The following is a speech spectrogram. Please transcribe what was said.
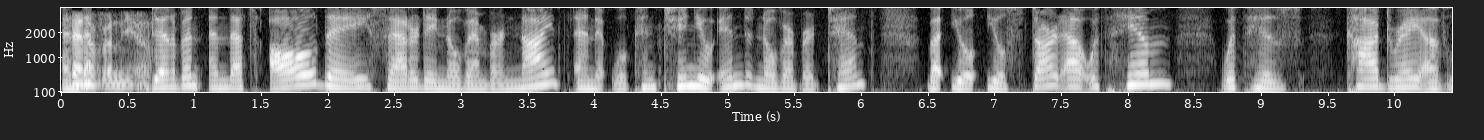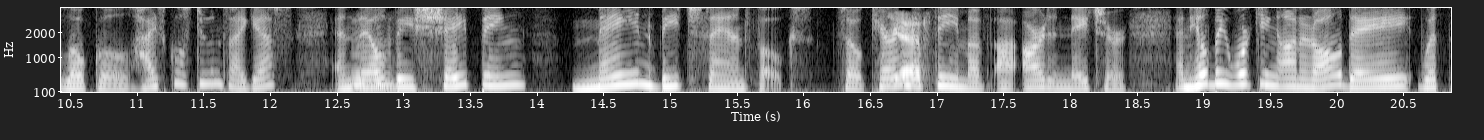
and Denovan, yeah. Denovan, and that's all day Saturday, November 9th, and it will continue into November 10th. But you'll you'll start out with him with his cadre of local high school students, I guess, and mm-hmm. they'll be shaping Main Beach sand, folks. So carrying Yes. the theme of uh, art and nature, and he'll be working on it all day. With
